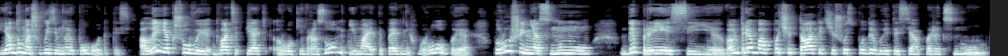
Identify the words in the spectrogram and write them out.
я думаю, що ви зі мною погодитесь. Але якщо ви 25 років разом і маєте певні хвороби, порушення сну, депресії, вам треба почитати чи щось подивитися перед сном,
